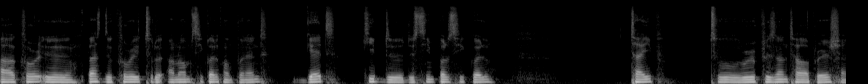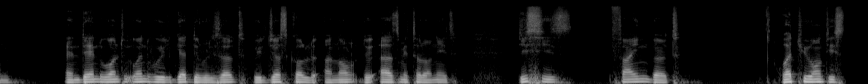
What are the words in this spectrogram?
our query, uh, pass the query to the anorm SQL component, get keep the, the simple SQL type to represent our operation. And then when, when we'll get the result, we'll just call the, the as method on it. This is fine, but what we want is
